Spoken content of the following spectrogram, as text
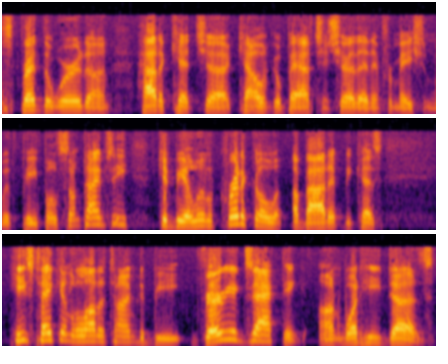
spread the word on how to catch uh, calico bass and share that information with people. Sometimes he could be a little critical about it because he's taken a lot of time to be very exacting on what he does.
